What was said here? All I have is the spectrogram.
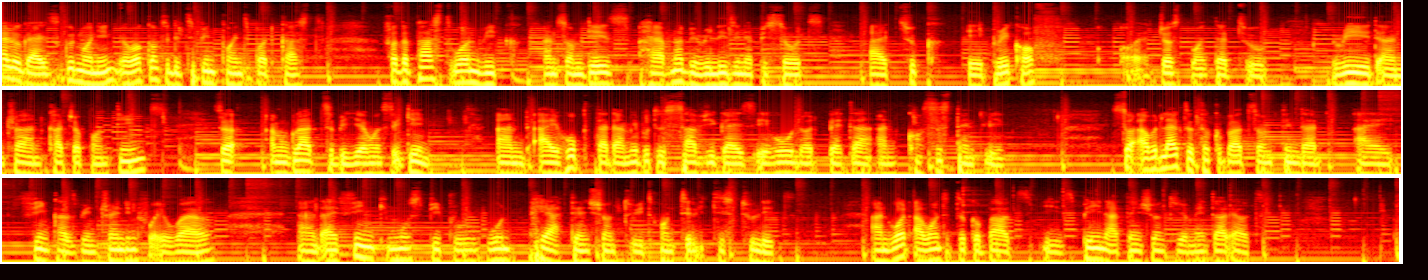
Hello, guys. Good morning. You're welcome to the Tipping Point podcast. For the past one week and some days, I have not been releasing episodes. I took a break off. I just wanted to read and try and catch up on things. So I'm glad to be here once again. And I hope that I'm able to serve you guys a whole lot better and consistently. So I would like to talk about something that I think has been trending for a while, and I think most people won't pay attention to it until it is too late. And what I want to talk about is paying attention to your mental health.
